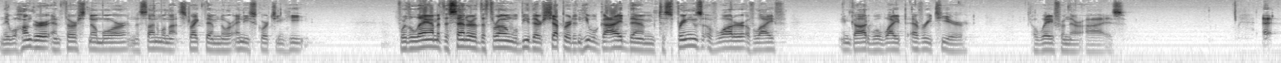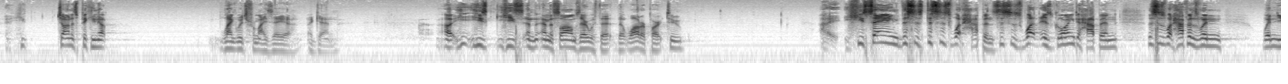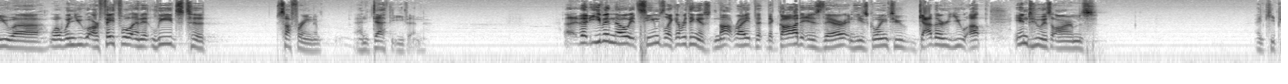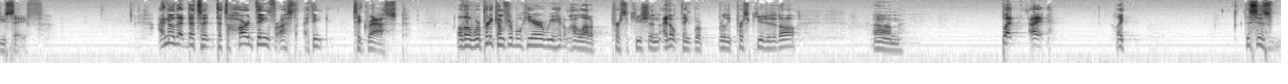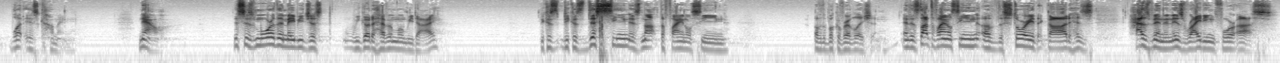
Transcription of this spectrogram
And they will hunger and thirst no more, and the sun will not strike them, nor any scorching heat. For the Lamb at the center of the throne will be their shepherd, and he will guide them to springs of water of life, and God will wipe every tear away from their eyes. Uh, he, John is picking up language from Isaiah again. Uh, he, he's, he's and, the Psalms there with that, that water part too. Uh, he's saying this is, this is what happens. This is what is going to happen. This is what happens when, when, you, uh, well, when you are faithful and it leads to suffering and death, even. Uh, that even though it seems like everything is not right, that, that God is there and He's going to gather you up into His arms and keep you safe. I know that that's a, that's a hard thing for us, I think, to grasp. Although we're pretty comfortable here, we don't have a lot of persecution. I don't think we're really persecuted at all. Um, but I, like, this is what is coming. Now, this is more than maybe just we go to heaven when we die. Because, because this scene is not the final scene of the book of Revelation. And it's not the final scene of the story that God has, has been and is writing for us.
